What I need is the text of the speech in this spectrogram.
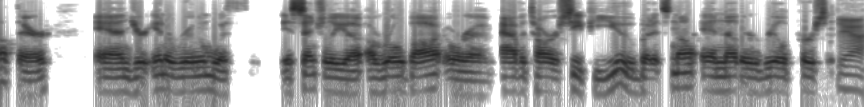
out there. And you're in a room with essentially a, a robot or an avatar or CPU, but it's not another real person Yeah.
